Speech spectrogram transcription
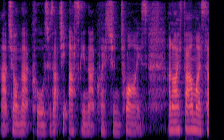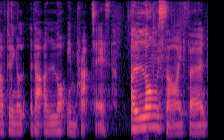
actually on that course was actually asking that question twice. And I found myself doing a, that a lot in practice. Alongside Fern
